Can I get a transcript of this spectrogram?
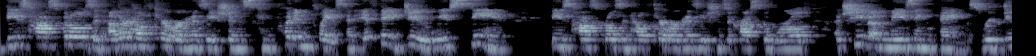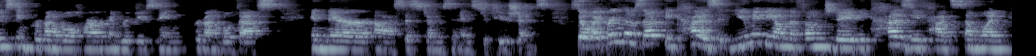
these hospitals and other healthcare organizations can put in place. And if they do, we've seen these hospitals and healthcare organizations across the world achieve amazing things, reducing preventable harm and reducing preventable deaths in their uh, systems and institutions. So I bring those up because you may be on the phone today because you've had someone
